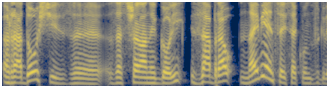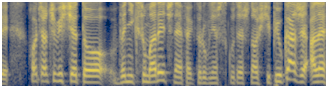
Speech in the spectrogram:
radości z, ze strzelanych goli zabrał najwięcej sekund z gry. Choć oczywiście to wynik sumaryczny, efekt również skuteczności piłkarzy, ale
